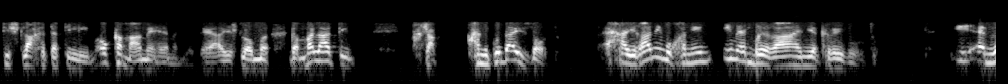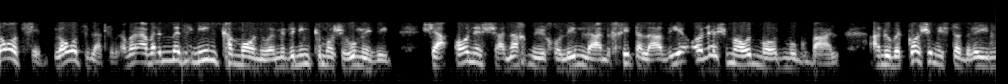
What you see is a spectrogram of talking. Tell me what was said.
תשלח את הטילים, או כמה מהם, אני יודע, יש לו גם מל"טים. עכשיו, הנקודה היא זאת, האיראנים מוכנים, אם אין ברירה, הם יקריבו אותו. הם לא רוצים, לא רוצים להקריב, אבל, אבל הם מבינים כמונו, הם מבינים כמו שהוא מבין, שהעונש שאנחנו יכולים להנחית עליו יהיה עונש מאוד מאוד מוגבל. אנו בקושי מסתדרים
